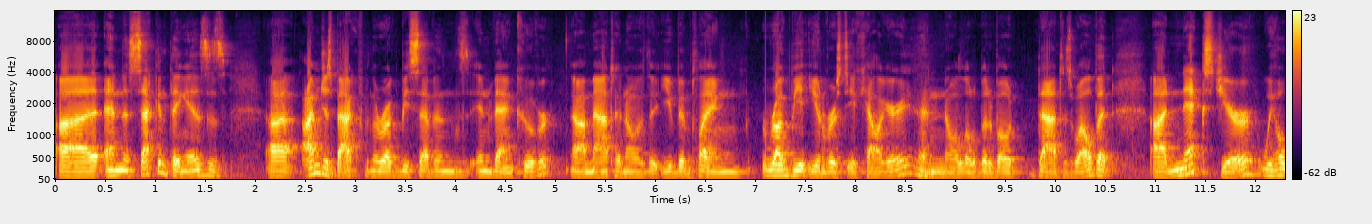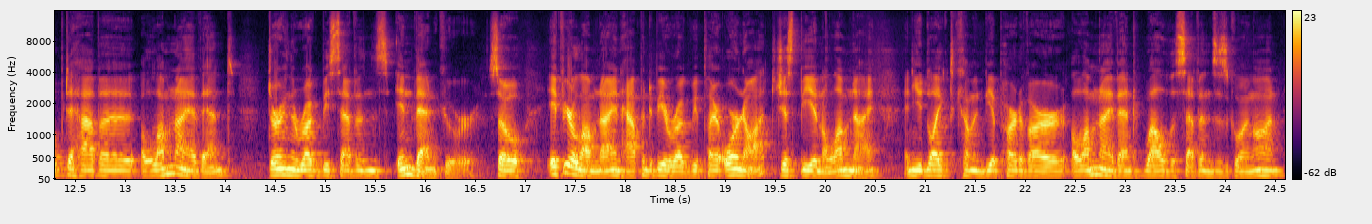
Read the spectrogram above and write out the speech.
Uh, and the second thing is, is uh, I'm just back from the rugby sevens in Vancouver. Uh, Matt, I know that you've been playing rugby at University of Calgary and know a little bit about that as well. But uh, next year we hope to have an alumni event during the rugby sevens in Vancouver. So if you're alumni and happen to be a rugby player or not, just be an alumni, and you'd like to come and be a part of our alumni event while the sevens is going on,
